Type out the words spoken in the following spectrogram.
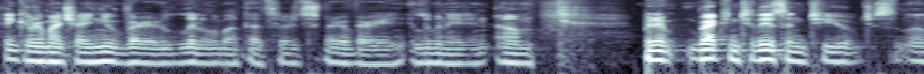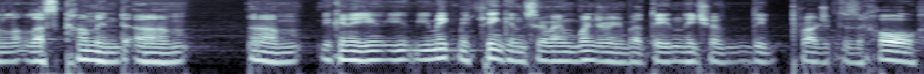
Thank you very much. I knew very little about that, so it's very, very illuminating. Um, but um, reacting to this and to your just last comment, um, um, you can you, you, you make me think, and sort of I'm wondering about the nature of the project as a whole.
